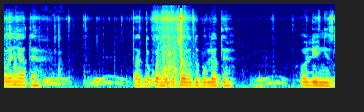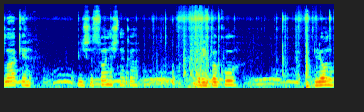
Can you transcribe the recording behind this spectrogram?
леняти. Так, до корму почали додати олійні злаки, більше соняшника, ріпаку, льон.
